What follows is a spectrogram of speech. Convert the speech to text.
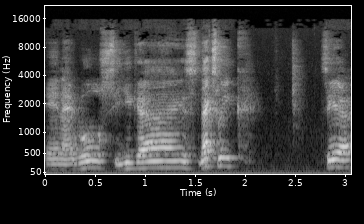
and I will see you guys next week. See ya.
